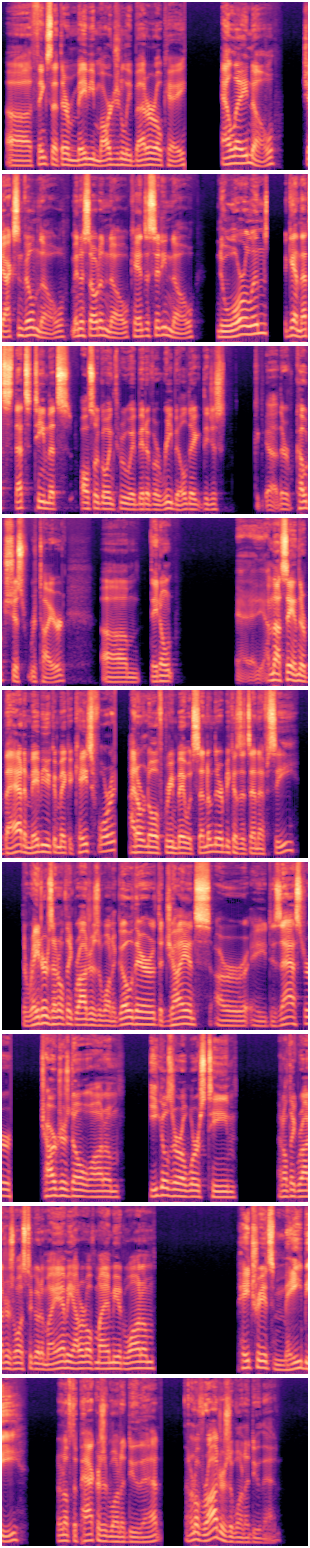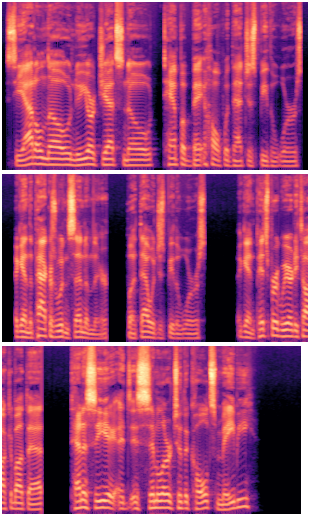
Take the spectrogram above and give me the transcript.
uh, thinks that they're maybe marginally better, okay. LA, no. Jacksonville, no. Minnesota, no. Kansas City, no. New Orleans, again, that's that's a team that's also going through a bit of a rebuild. They they just uh, their coach just retired. Um, they don't. Uh, I'm not saying they're bad, and maybe you can make a case for it. I don't know if Green Bay would send them there because it's NFC. The Raiders, I don't think Rodgers would want to go there. The Giants are a disaster. Chargers don't want them. Eagles are a worse team. I don't think Rodgers wants to go to Miami. I don't know if Miami would want him. Patriots, maybe. I don't know if the Packers would want to do that. I don't know if Rodgers would want to do that. Seattle, no. New York Jets, no. Tampa Bay, oh, would that just be the worst? Again, the Packers wouldn't send him there, but that would just be the worst. Again, Pittsburgh, we already talked about that. Tennessee is similar to the Colts, maybe.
